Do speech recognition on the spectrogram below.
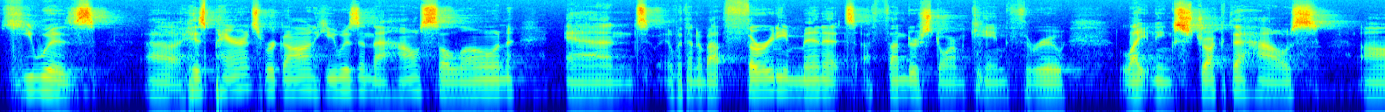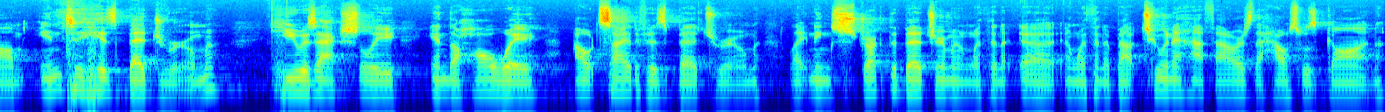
he was, uh, his parents were gone. He was in the house alone. And within about 30 minutes, a thunderstorm came through. Lightning struck the house um, into his bedroom. He was actually in the hallway outside of his bedroom. Lightning struck the bedroom, and within, uh, and within about two and a half hours, the house was gone.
